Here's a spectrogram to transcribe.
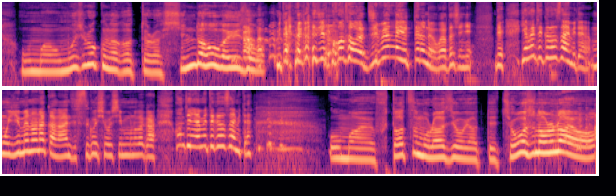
「お前面白くなかったら死んだ方がいいぞ」みたいな感じのことを自分が言ってるのよ私に。で「やめてください」みたいな。もう夢の中のアンジーすごい小心者だから「本当にやめてください」みたいな。お前2つもラジオやって調子乗るなよ。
